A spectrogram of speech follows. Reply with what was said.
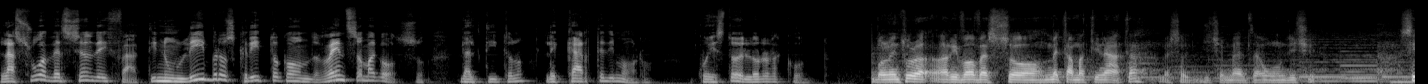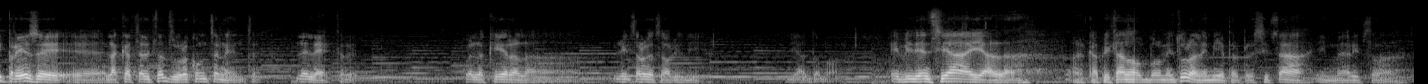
la sua versione dei fatti in un libro scritto con Renzo Magosso dal titolo Le carte di Moro. Questo è il loro racconto. Bonaventura arrivò verso metà mattinata, verso 10 e mezza, 11. Si prese eh, la cartelletta azzurra contenente le lettere, quello che era la, l'interrogatorio di, di, Aldo Moro. Evidenziai al, al capitano Bonaventura le mie perplessità in merito a,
